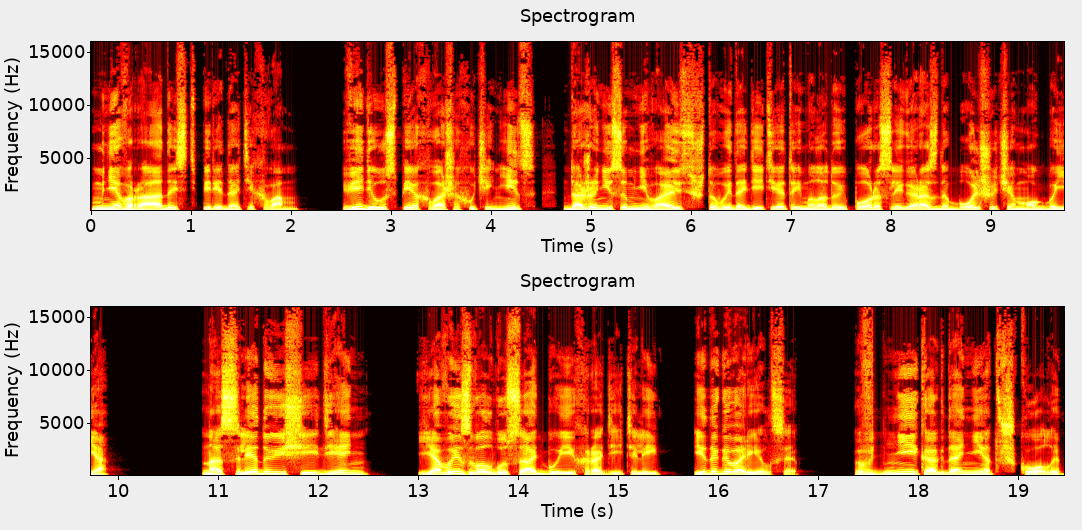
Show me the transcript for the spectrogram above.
«Мне в радость передать их вам. Видя успех ваших учениц, даже не сомневаюсь, что вы дадите этой молодой поросли гораздо больше, чем мог бы я». На следующий день я вызвал в усадьбу их родителей и договорился. В дни, когда нет школы,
